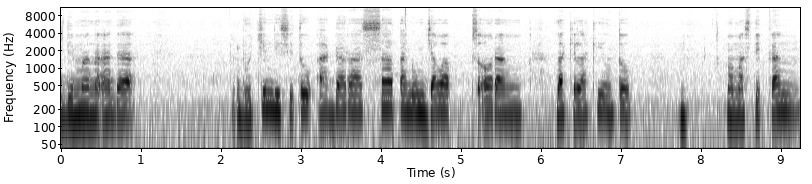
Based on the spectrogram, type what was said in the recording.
di mana ada bucin di situ ada rasa tanggung jawab seorang laki-laki untuk memastikan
